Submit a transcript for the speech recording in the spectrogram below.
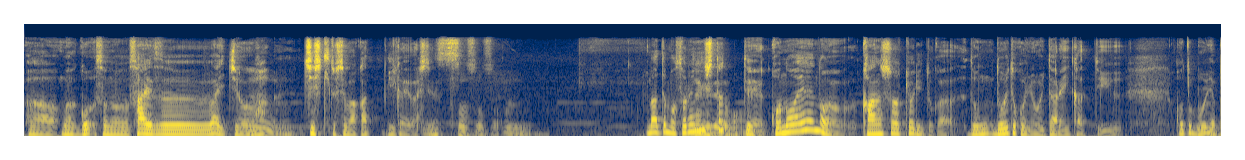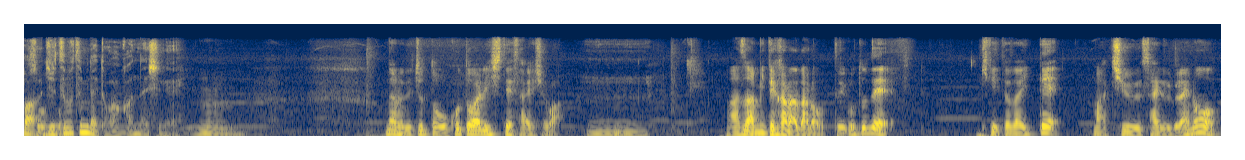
ああ、まあご、そのサイズは一応、うん知識として分かっ理解はしてる。そうそうそう。うん。まあでもそれにしたって、この絵の鑑賞距離とかど、どういうところに置いたらいいかっていうことも、やっぱ実物見ないと分かんないしね。うん。なので、ちょっとお断りして、最初は。うん。まずは見てからだろうということで、来ていただいて、まあ、中サイズぐらいのを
